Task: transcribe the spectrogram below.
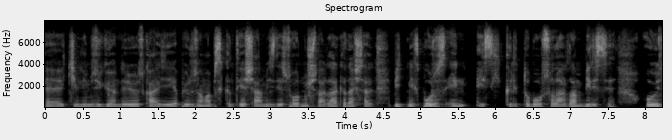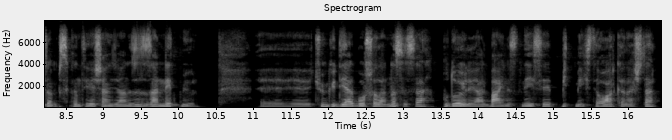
Ee, kimliğimizi gönderiyoruz, KYC yapıyoruz ama bir sıkıntı yaşar mıyız diye sormuşlardı. Arkadaşlar Bitmex borsası en eski kripto borsalardan birisi. O yüzden bir sıkıntı yaşanacağınızı zannetmiyorum. Ee, çünkü diğer borsalar nasılsa bu da öyle. Yani Binance neyse Bitmex de o arkadaşlar.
